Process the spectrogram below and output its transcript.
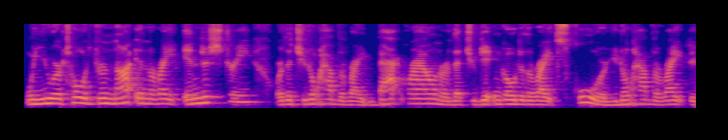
when you are told you're not in the right industry, or that you don't have the right background, or that you didn't go to the right school, or you don't have the right mm-hmm.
